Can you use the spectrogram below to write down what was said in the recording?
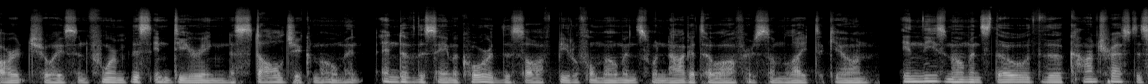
art choice and form this endearing, nostalgic moment. And of the same accord, the soft, beautiful moments when Nagato offers some light to Kyon. In these moments, though, the contrast is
